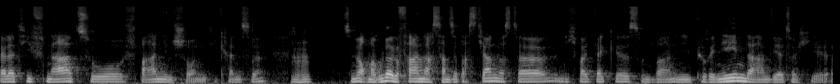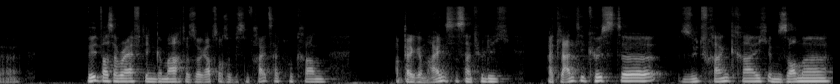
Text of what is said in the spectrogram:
relativ nah zu Spanien schon, die Grenze. Mhm sind wir auch mal rübergefahren nach San Sebastian, was da nicht weit weg ist, und waren in den Pyrenäen. Da haben wir solche äh, Wildwasser-Rafting gemacht. Also da gab es auch so ein bisschen Freizeitprogramm. Aber allgemein ist es natürlich Atlantikküste, Südfrankreich im Sommer,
